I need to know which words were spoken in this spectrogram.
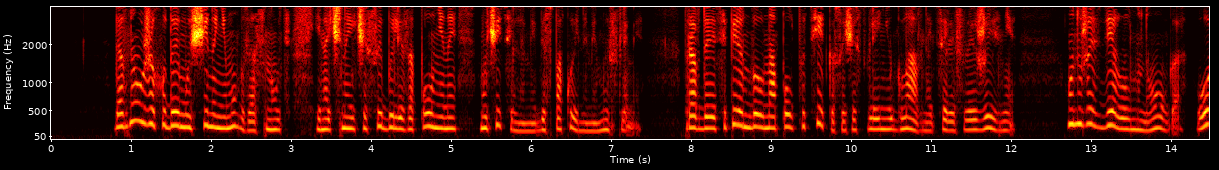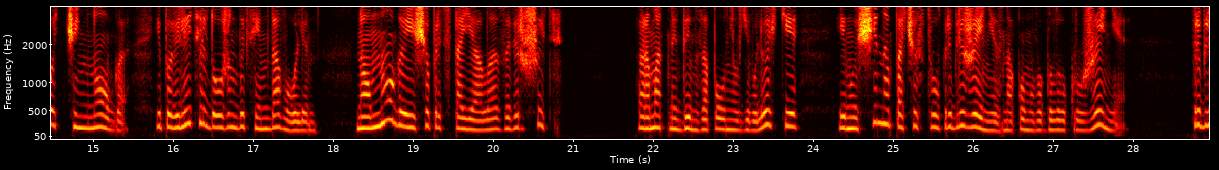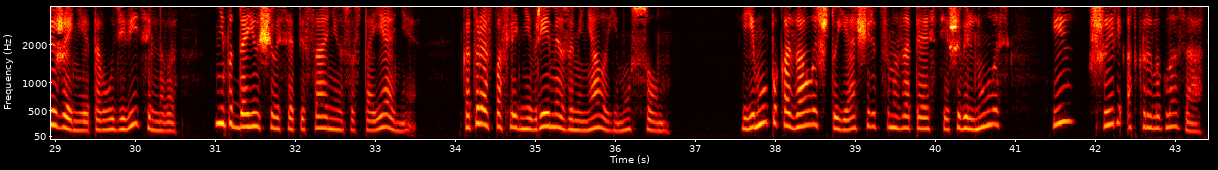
Давно уже худой мужчина не мог заснуть, и ночные часы были заполнены мучительными, беспокойными мыслями. Правда, теперь он был на полпути к осуществлению главной цели своей жизни. Он уже сделал много, очень много, и повелитель должен быть им доволен. Но многое еще предстояло завершить. Ароматный дым заполнил его легкие, и мужчина почувствовал приближение знакомого головокружения, приближение этого удивительного — не поддающегося описанию состояния, которое в последнее время заменяло ему сон. Ему показалось, что ящерица на запястье шевельнулась и шире открыла глаза.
